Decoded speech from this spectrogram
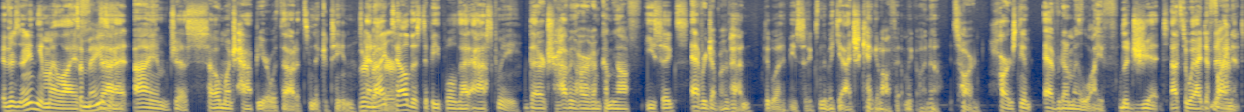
If there's anything in my life that I am just so much happier without, it's nicotine. They're and I tell this to people that ask me that are having a hard time coming off e-cigs. Every job I've had, people have e-cigs and they're like, yeah, I just can't get off it. I'm like, oh, I know. It's hard. Hardest thing I've ever done in my life. Legit. That's the way I define Yeah, it.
